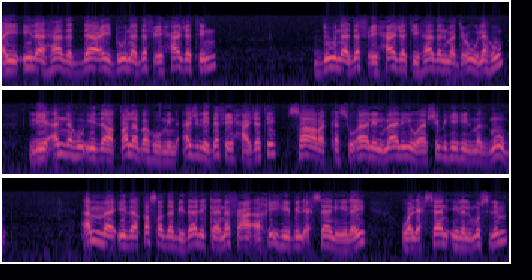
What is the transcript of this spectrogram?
أي إلى هذا الداعي دون دفع حاجة دون دفع حاجة هذا المدعو له لأنه إذا طلبه من أجل دفع حاجته صار كسؤال المال وشبهه المذموب أما إذا قصد بذلك نفع أخيه بالإحسان إليه والإحسان إلى المسلم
